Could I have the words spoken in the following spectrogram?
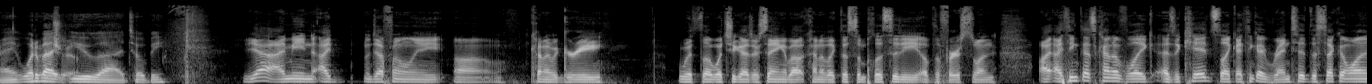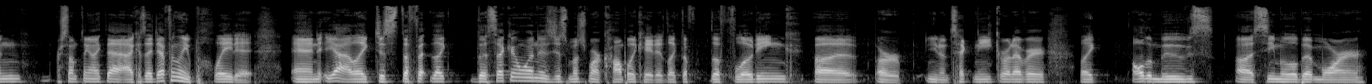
Right? What Very about true. you, uh, Toby? Yeah, I mean, I definitely um, kind of agree with uh, what you guys are saying about kind of like the simplicity of the first one. I, I think that's kind of like as a kid, like I think I rented the second one or something like that because I definitely played it, and yeah, like just the like the second one is just much more complicated. Like the the floating uh, or you know technique or whatever, like all the moves uh, seem a little bit more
